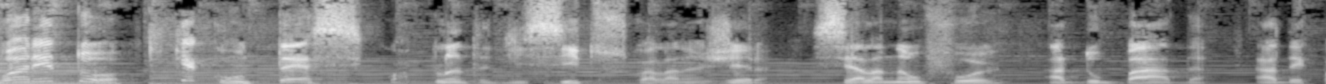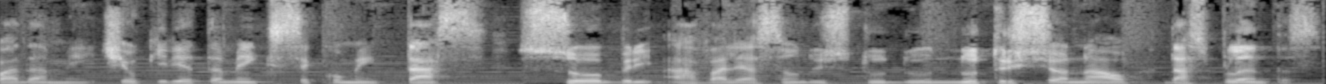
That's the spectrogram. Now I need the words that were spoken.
Guareto, o que, que acontece com a planta de citros, com a laranjeira, se ela não for adubada adequadamente. Eu queria também que você comentasse sobre a avaliação do estudo nutricional das plantas,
